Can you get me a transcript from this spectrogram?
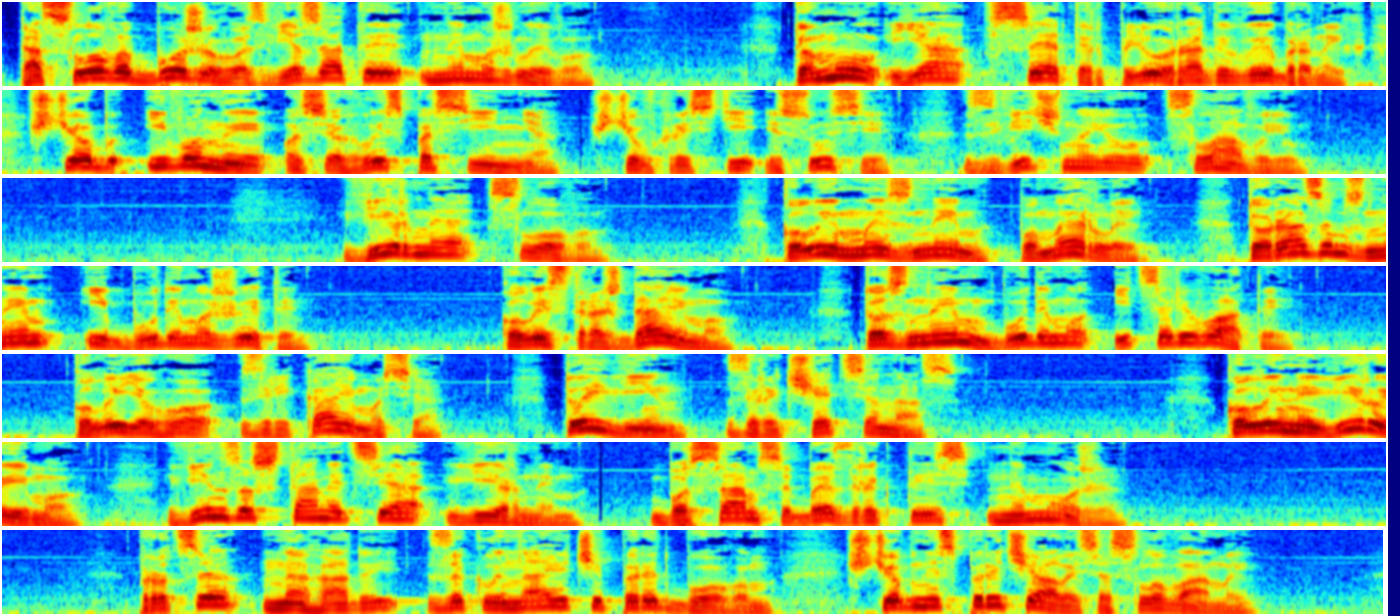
Та Слова Божого зв'язати неможливо. Тому я все терплю ради вибраних, щоб і вони осягли спасіння, що в Христі Ісусі з вічною славою. Вірне слово. Коли ми з ним померли, то разом з ним і будемо жити. Коли страждаємо, то з ним будемо і царювати. Коли його зрікаємося, то й він зречеться нас. Коли не віруємо, він зостанеться вірним, бо сам себе зректись не може. Про це нагадуй, заклинаючи перед Богом, щоб не сперечалися словами.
